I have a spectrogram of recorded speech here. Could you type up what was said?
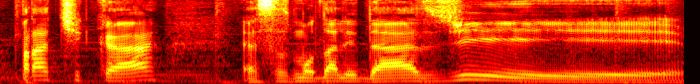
praticar essas modalidades de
